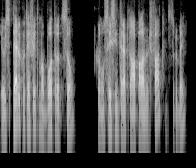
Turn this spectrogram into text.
Eu espero que eu tenha feito uma boa tradução, porque eu não sei se intrépido é uma palavra de fato, mas tudo bem.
